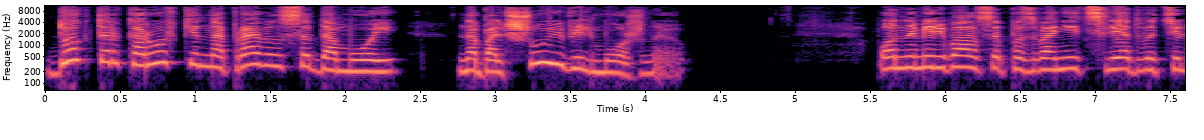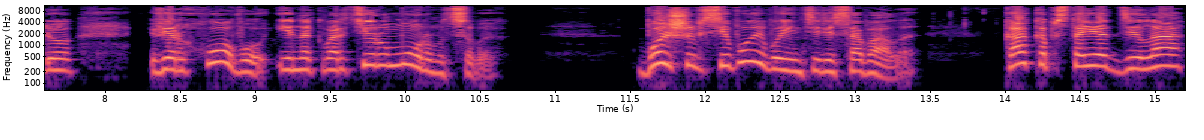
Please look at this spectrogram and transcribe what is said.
доктор Коровкин направился домой, на Большую Вельможную. Он намеревался позвонить следователю Верхову и на квартиру Муромцевых. Больше всего его интересовало, как обстоят дела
